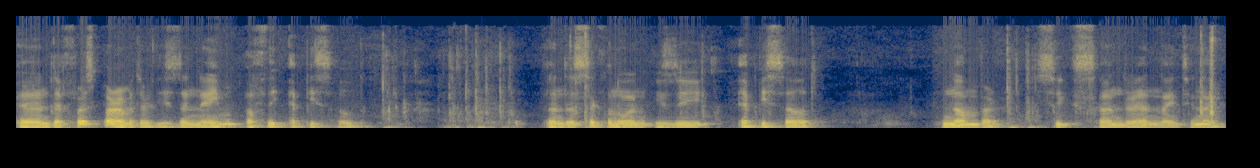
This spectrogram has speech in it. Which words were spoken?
and the first parameter is the name of the episode. And the second one is the episode number 699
